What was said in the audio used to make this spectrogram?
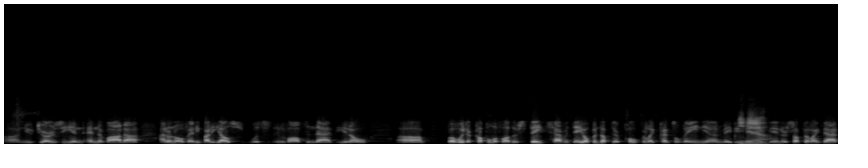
uh, New Jersey and, and Nevada. I don't know if anybody else was involved in that, you know. Um, but with a couple of other states, haven't they opened up their poker like Pennsylvania and maybe Yeah. Michigan or something like that?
